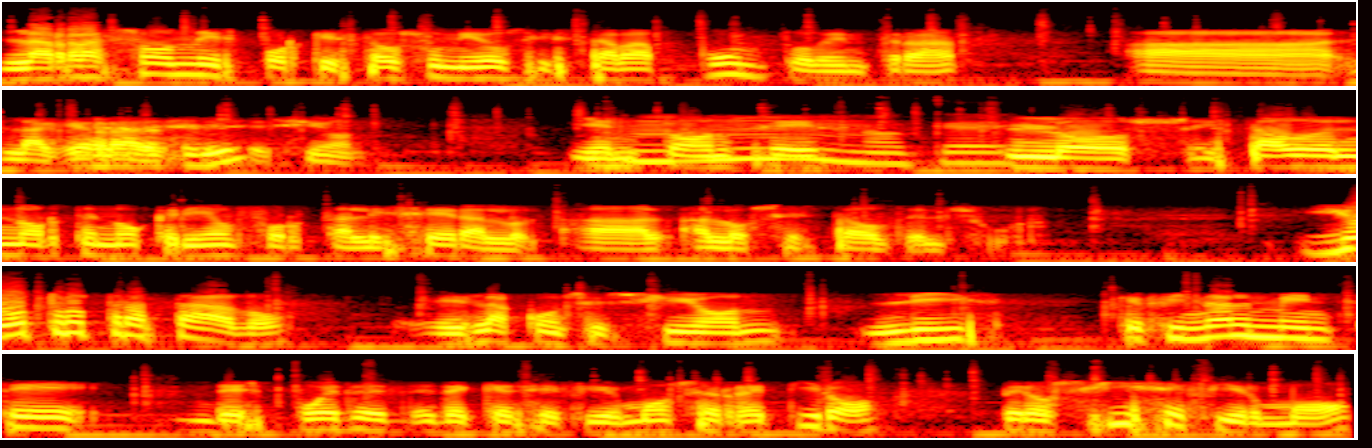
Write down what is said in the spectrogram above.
La razón es porque Estados Unidos estaba a punto de entrar a la guerra de secesión. Y entonces mm, los estados del norte no querían fortalecer a, a los estados del sur y otro tratado es la concesión LIS, que finalmente, después de, que se firmó, se retiró, pero sí se firmó,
